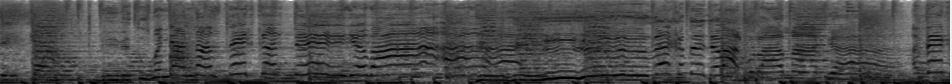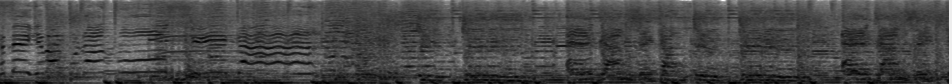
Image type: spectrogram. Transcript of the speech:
Vive tus mañanas, déjate llevar. Déjate llevar por la magia. Déjate llevar por la música. El gran música. El gran música.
